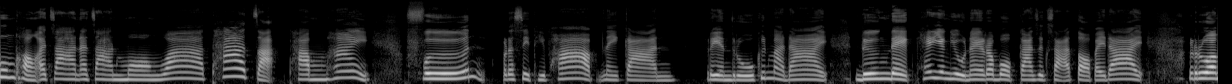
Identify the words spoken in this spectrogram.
มุมของอาจารย์อาจารย์มองว่าถ้าจะทำให้ฟื้นประสิทธิภาพในการ เรียนรู้ขึ้นมาได้ ดึงเด็กให้ยังอยู่ในระบบการศึกษาต่อไปได้ รวม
